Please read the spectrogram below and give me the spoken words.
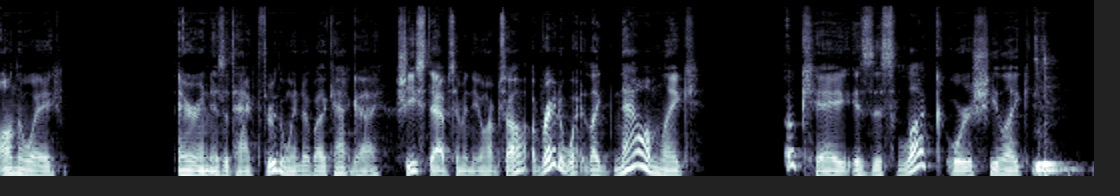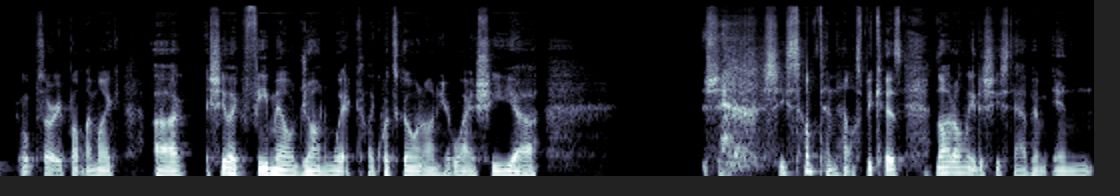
On the way, Erin is attacked through the window by the cat guy. She stabs him in the arm. So i right away, like now I'm like, okay, is this luck or is she like, oops, sorry, bumped my mic. Uh, is she like female John Wick? Like what's going on here? Why is she, uh, she, she's something else because not only does she stab him in,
